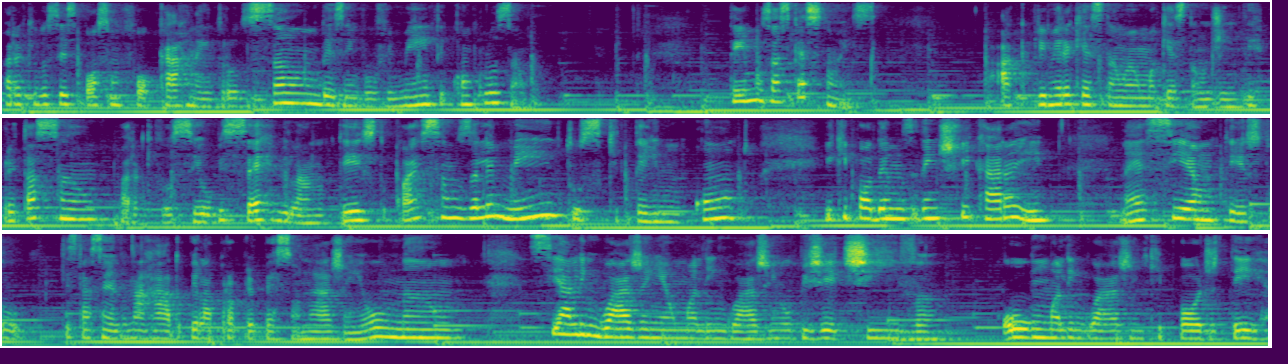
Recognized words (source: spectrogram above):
para que vocês possam focar na introdução, desenvolvimento e conclusão. Temos as questões. A primeira questão é uma questão de interpretação, para que você observe lá no texto quais são os elementos que tem no conto e que podemos identificar aí, né? Se é um texto que está sendo narrado pela própria personagem ou não, se a linguagem é uma linguagem objetiva ou uma linguagem que pode ter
